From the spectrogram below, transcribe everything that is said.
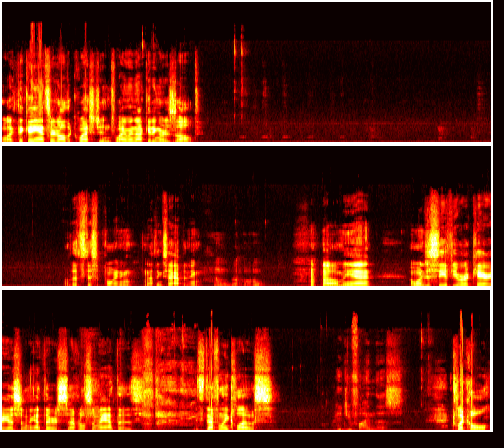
Well, I think I answered all the questions. Why am I not getting a result? Well, that's disappointing. Nothing's happening. oh no. oh, man. I wanted to see if you were a Carrie, a Samantha, or several Samanthas. It's definitely close. Where did you find this? Clickhole.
